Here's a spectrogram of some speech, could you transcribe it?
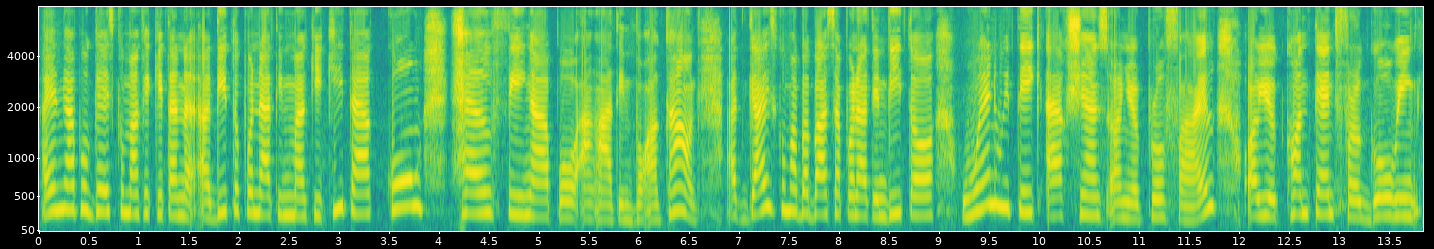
Ayan nga po guys, kung makikita na, ah, dito po natin makikita kung healthy nga po ang atin pong account. At guys, kung mababasa po natin dito, when we take actions on your profile or your content for going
